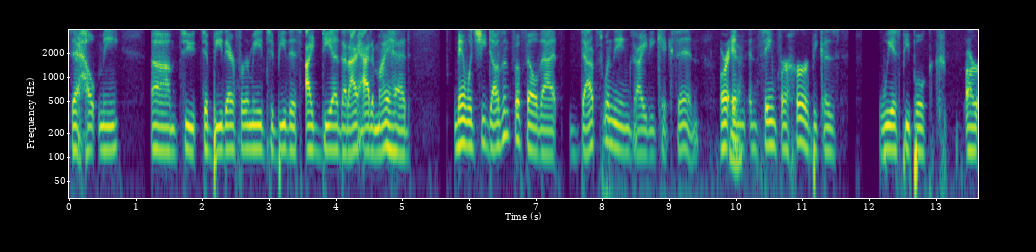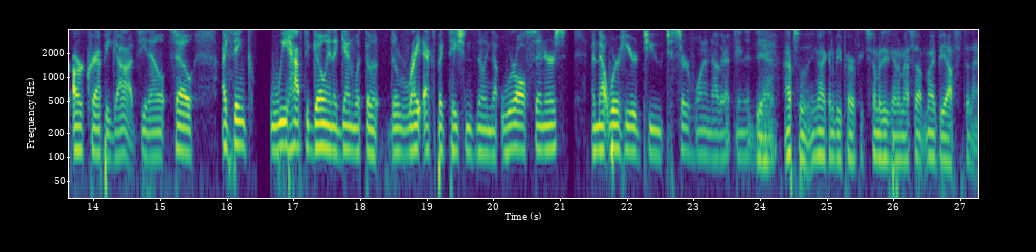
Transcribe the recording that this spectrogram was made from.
to help me, um, to to be there for me, to be this idea that I had in my head, man, when she doesn't fulfill that, that's when the anxiety kicks in. Or Yeah. and and same for her because we as people are are crappy gods, you know. So I think we have to go in again with the the right expectations, knowing that we're all sinners and that we're here to to serve one another at the end of the day. yeah, day. absolutely. Not going to be perfect. Somebody's going to mess up. Might be us today.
